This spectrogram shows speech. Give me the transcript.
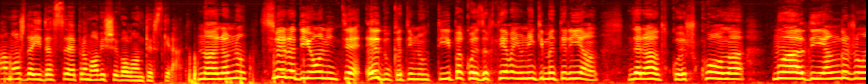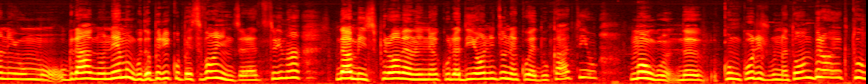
A možda i da se promoviše volonterski rad? Naravno, sve radionice edukativnog tipa koje zahtevaju neki materijal za rad koje škola, mladi i angažovani u gradu ne mogu da prikupe svojim sredstvima da bi sproveli neku radionicu, neku edukaciju, mogu da konkurišu na tom projektu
